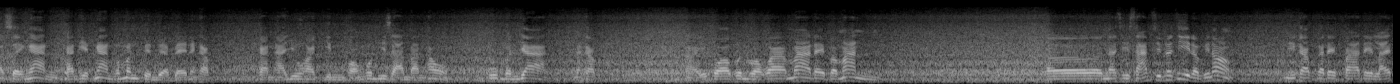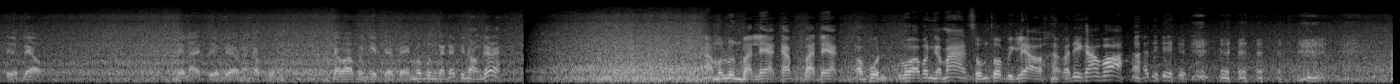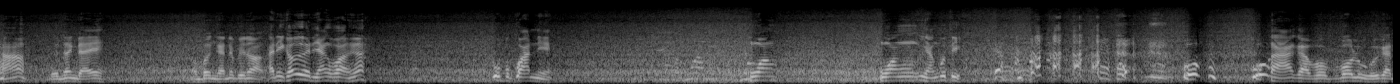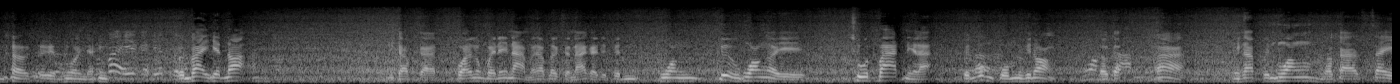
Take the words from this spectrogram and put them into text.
ใส่งานการเฮ็ดงานของมันเป็นแบบใดนะครับ การหาอยู่หากินของคนอีสานบ้านเฮาภูมิปัญญานะครับอีพอเพิ่นบอกว่ามาได้ประมาณเอ่อนาที30นาทีแล้วพี่น้อง นี่ครับก็ได้ปลาได้หลายเติบแล้วได้หลายเติบแล้วนะครับผมแต่ว่าเป็นเห็ดแบบไหนมาเบิ่งกันได้อพี่น้องเด้ออ่ามารุ่นบาทแรกครับบาทแรกเอาพุ่นเพราะว่าเพิ่นกับมาสมทบอีกแล้วสวัสดีครับพ่อสวัสดีเอาเป็นจังไดมาเบิ่งกันได้อพี่น้องอันนี้เขาเอิ้นหยังพ่อเหรออุปกรณ์นี่ห่วงห่วงหยังบุติ ผู้ผู้หากับบ่บ่รู้คือกันเขาเอิ้นห่วงหยังไม่เฮ็ดก็เฮ็ดไปเป็นใบเห็ดเนาะนี่ครับกาปล่อยลงไปในน้ำนะครับ ลักษณะก็จะเป็นห่วงคือห่วงไอ้ชูดบาดนี่แหละเป็นวงกลมนะพี่น้องม่วงแล้วก็จานอ่านี่ครับเป็นห่วงแล้วก็ใส่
